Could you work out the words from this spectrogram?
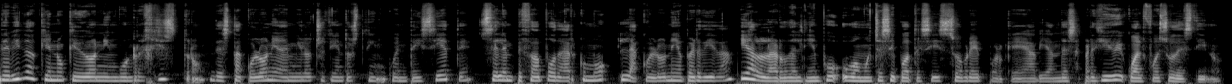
Debido a que no quedó ningún registro de esta colonia de 1857, se le empezó a apodar como la colonia perdida y a lo largo del tiempo hubo muchas hipótesis sobre por qué habían desaparecido y cuál fue su destino.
